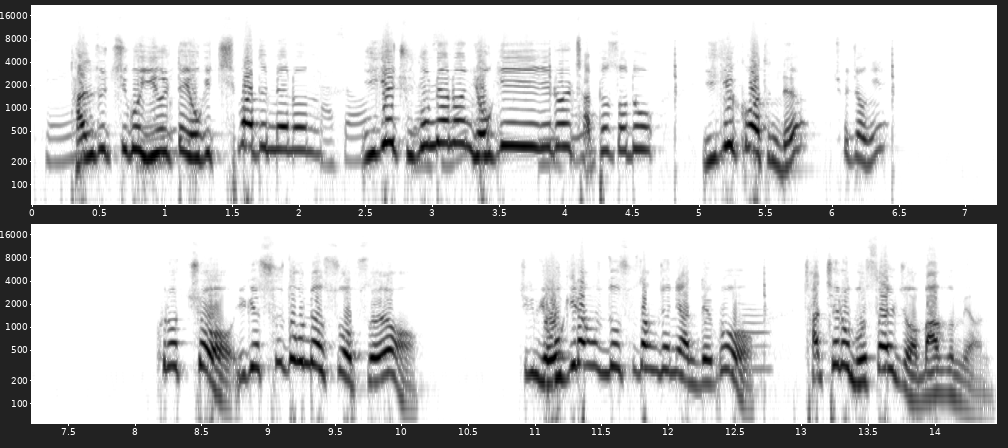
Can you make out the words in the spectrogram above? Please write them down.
셋, 단수 치고 넷, 이을 때 여기 치 받으면은 다섯, 이게 죽으면은 여섯, 여기를 일곱. 잡혔어도 이길 것 같은데요? 최정이? 그렇죠. 이게 수도면 수 없어요. 지금 여기랑도 수상전이 안 되고 하나, 자체로 못 살죠. 막으면.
